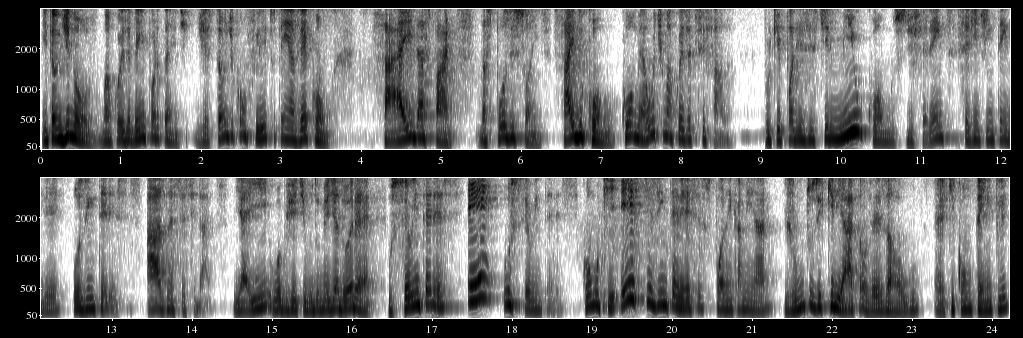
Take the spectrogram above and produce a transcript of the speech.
Então, de novo, uma coisa bem importante: gestão de conflito tem a ver com sai das partes, das posições, sai do como. Como é a última coisa que se fala porque pode existir mil comos diferentes se a gente entender os interesses, as necessidades. E aí o objetivo do mediador é o seu interesse e o seu interesse. Como que estes interesses podem caminhar juntos e criar talvez algo é, que contemple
